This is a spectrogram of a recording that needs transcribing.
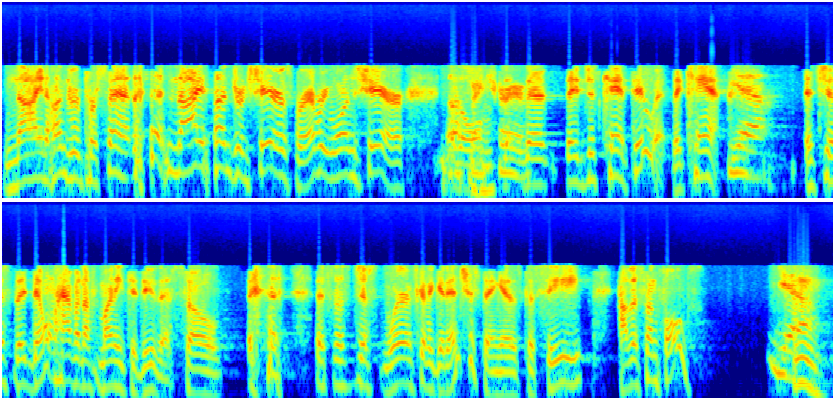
nine hundred percent, nine hundred shares for every one share. That's true. They they just can't do it. They can't Yeah. It's just they don't have enough money to do this. So this is just where it's going to get interesting is to see how this unfolds. Yeah. Hmm.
